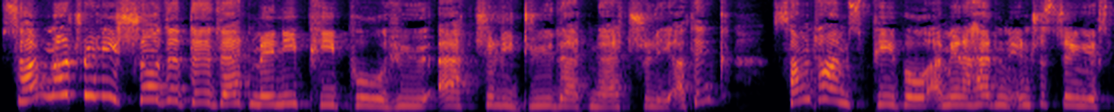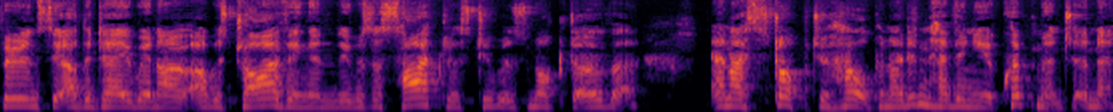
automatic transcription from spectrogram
So I'm not really sure that there are that many people who actually do that naturally. I think sometimes people, I mean, I had an interesting experience the other day when I, I was driving and there was a cyclist who was knocked over and I stopped to help and I didn't have any equipment and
